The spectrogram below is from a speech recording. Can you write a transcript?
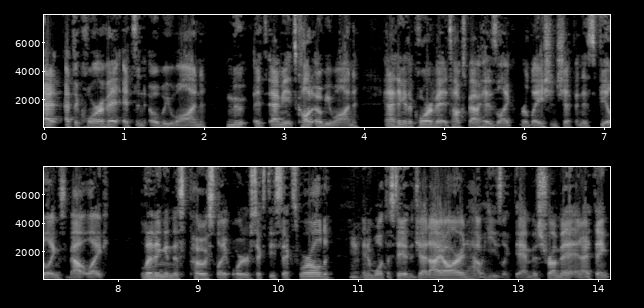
at, at the core of it, it's an Obi Wan. It's I mean, it's called Obi Wan, and I think at the core of it, it talks about his like relationship and his feelings about like living in this post like Order sixty six world Mhm. and what the state of the Jedi are and how he's like damaged from it. And I think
